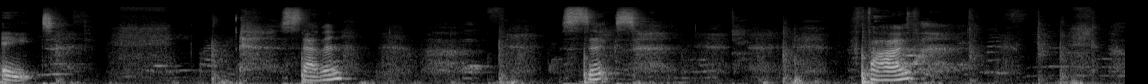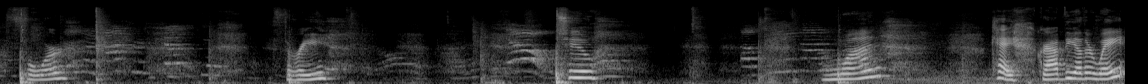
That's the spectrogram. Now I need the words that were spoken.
eight, seven, six, five, four, three, two, one. Okay, grab the other weight.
